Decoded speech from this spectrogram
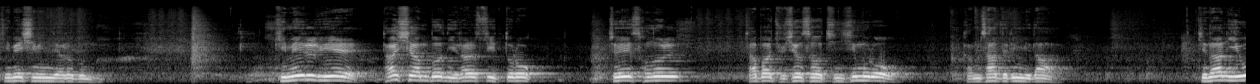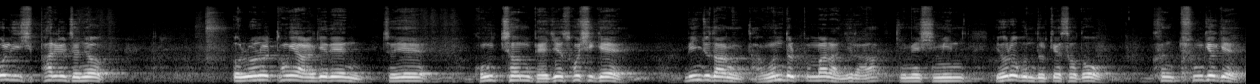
김해 시민 여러분, 김해를 위해 다시 한번 일할 수 있도록 저의 손을 잡아주셔서 진심으로 감사드립니다. 지난 2월 28일 저녁 언론을 통해 알게 된 저의 공천 배제 소식에 민주당 당원들뿐만 아니라 김해 시민 여러분들께서도 큰 충격에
